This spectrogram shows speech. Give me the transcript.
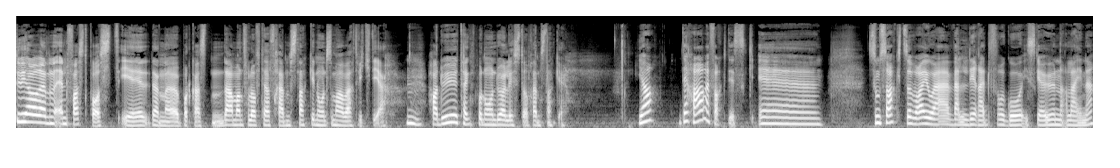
Du, Vi har en, en fast post i denne podkasten der man får lov til å fremsnakke noen som har vært viktige. Har du tenkt på noen du har lyst til å fremsnakke? ja, det har jeg faktisk. Eh, som sagt så var jo jeg veldig redd for å gå i skauen alene.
